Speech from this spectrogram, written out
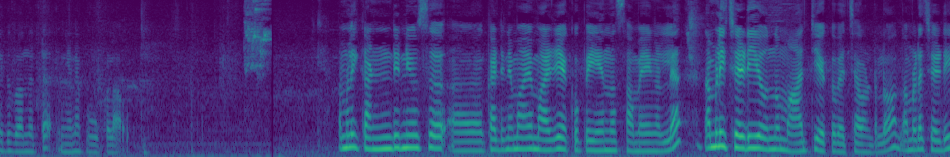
ഇത് വന്നിട്ട് ഇങ്ങനെ പൂക്കളാവും. നമ്മൾ ഈ കണ്ടിന്യൂസ് കഠിനമായ മഴയൊക്കെ പെയ്യുന്ന സമയങ്ങളിൽ നമ്മൾ ഈ ചെടിയെ ഒന്ന് മാറ്റിയൊക്കെ വെച്ചാൽ ഉണ്ടല്ലോ നമ്മുടെ ചെടി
